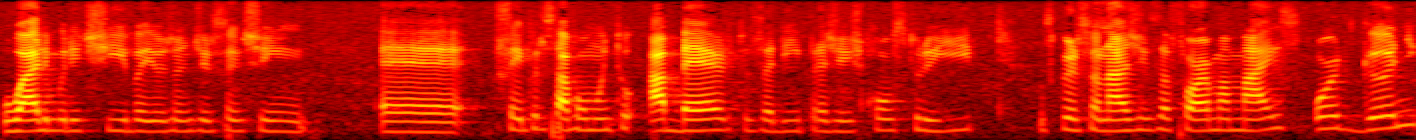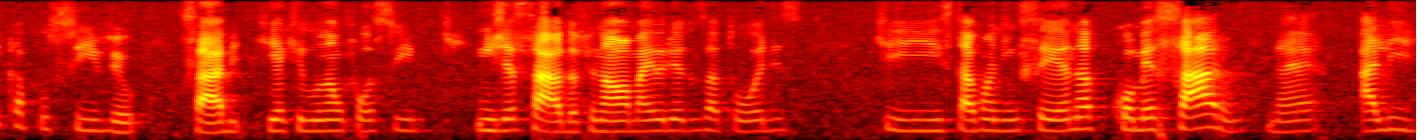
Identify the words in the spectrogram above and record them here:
O Ali Muritiba e o Jandir Santin é, sempre estavam muito abertos ali para a gente construir os personagens da forma mais orgânica possível, sabe? Que aquilo não fosse engessado. Afinal, a maioria dos atores que estavam ali em cena começaram, né, ali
